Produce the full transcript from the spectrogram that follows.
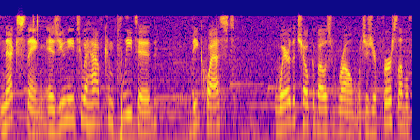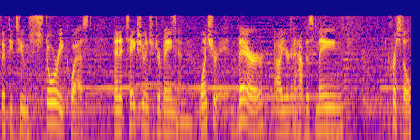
Next thing is you need to have completed the quest where the chocobos roam, which is your first level 52 story quest, and it takes you into Dravania. Once you're there, uh, you're going to have this main crystal,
